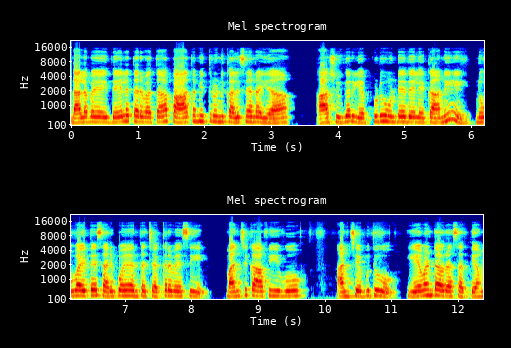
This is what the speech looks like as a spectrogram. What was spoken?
నలభై ఐదేళ్ళ తర్వాత పాత మిత్రుణ్ణి కలిశానయ్యా. ఆ షుగర్ ఎప్పుడూ ఉండేదేలే కానీ నువ్వైతే సరిపోయేంత చక్కెర వేసి మంచి కాఫీ ఇవ్వు. అని చెబుతూ ఏమంటావురా సత్యం?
